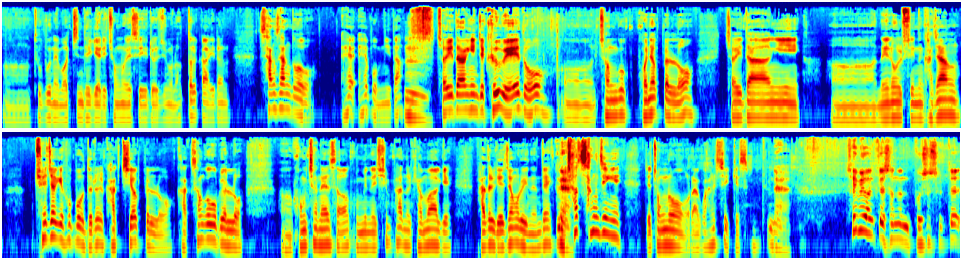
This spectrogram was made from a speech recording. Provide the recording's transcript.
어, 두 분의 멋진 대결이 종로에서 이루어지면 어떨까 이런 상상도 해, 해봅니다. 음. 저희 당이 이제 그 외에도 어, 전국 권역별로 저희 당이 어, 내놓을 수 있는 가장 최적의 후보들을 각 지역별로, 각 선거구별로 어, 공천해서 국민의 심판을 겸허하게 받을 예정으로 있는데 그첫 네. 상징이 이제 종로라고 할 수 있겠습니다. 네. 최 의원께서는 보셨을 때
